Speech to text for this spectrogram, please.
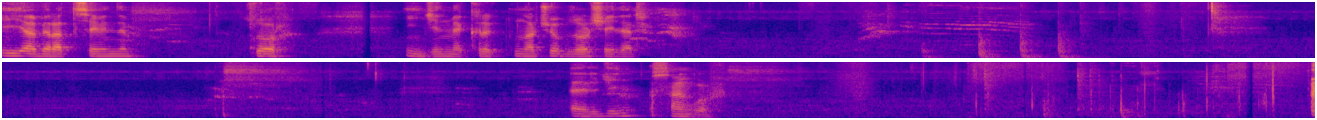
İyi ya Berat, sevindim. Zor. İncinme, kırık bunlar çok zor şeyler. Elgin Sango.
